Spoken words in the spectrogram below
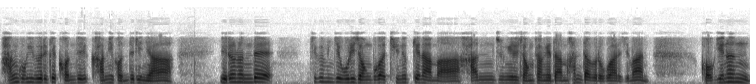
한국이 그렇게 건들 감히 건드리냐 이러는데 지금 이제 우리 정부가 뒤늦게나마 한중일 정상회담 한다 그러고 하지만 거기는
